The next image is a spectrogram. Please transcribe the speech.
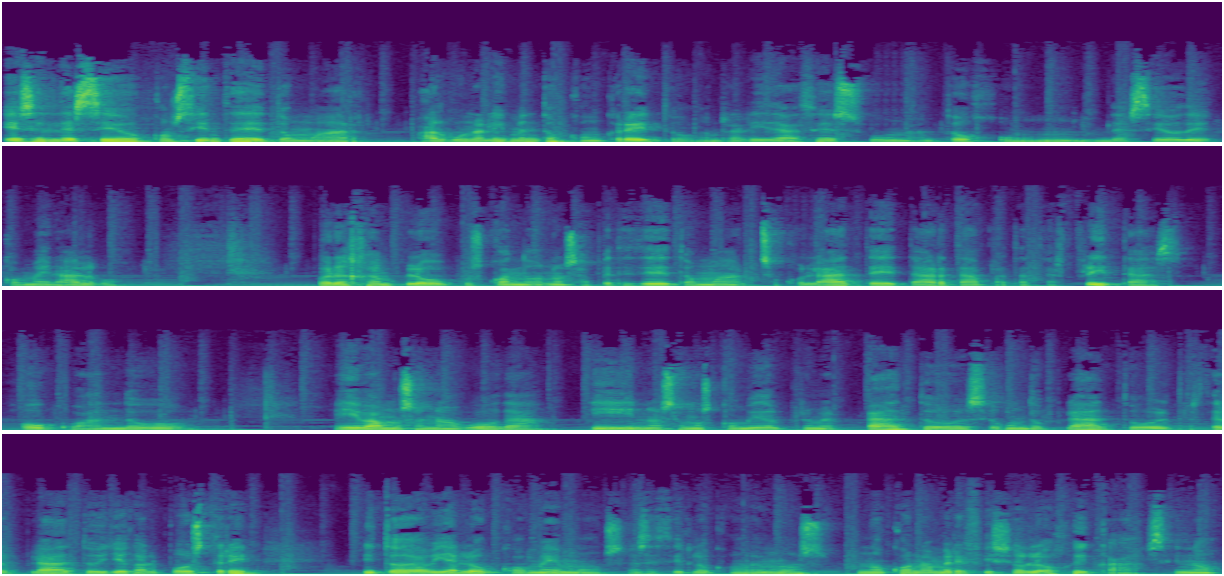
Es el deseo consciente de tomar algún alimento en concreto. En realidad es un antojo, un deseo de comer algo. Por ejemplo, pues cuando nos apetece tomar chocolate, tarta, patatas fritas o cuando eh, vamos a una boda y nos hemos comido el primer plato, el segundo plato, el tercer plato y llega el postre y todavía lo comemos. Es decir, lo comemos no con hambre fisiológica, sino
